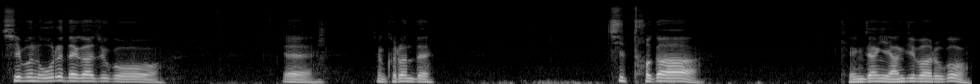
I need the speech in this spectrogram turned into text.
집은 오래돼가지고 예, 좀 그런데 집 터가 굉장히 양지 바르고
